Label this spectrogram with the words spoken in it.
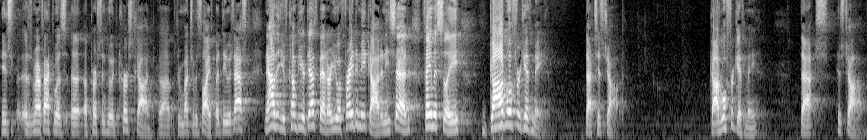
He's, as a matter of fact, was a, a person who had cursed God uh, through much of his life. But he was asked, Now that you've come to your deathbed, are you afraid to meet God? And he said, famously, God will forgive me. That's his job. God will forgive me. That's his job.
